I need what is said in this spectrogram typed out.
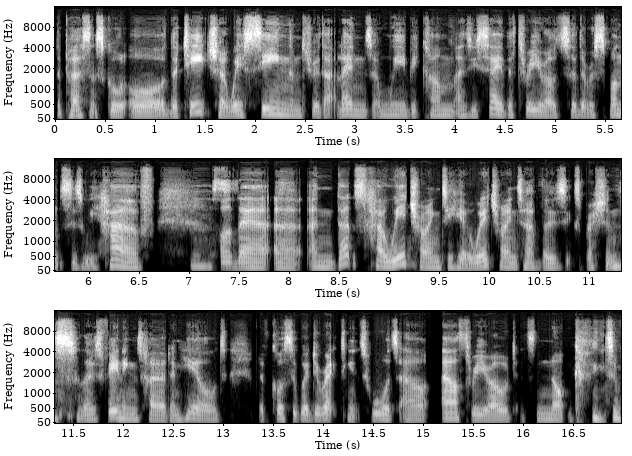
the person at school or the teacher. We're seeing them through that lens, and we become, as you say, the three year old. So the responses we have yes. are there uh, and that's how we're trying to heal we're trying to have those expressions those feelings heard and healed but of course if we're directing it towards our our three year old it's not going to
